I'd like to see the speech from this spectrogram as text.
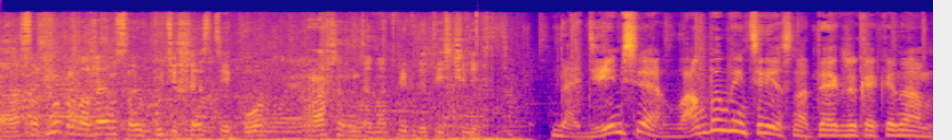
А, Что ж, мы продолжаем свое путешествие по Russian Internet Week 2010. Надеемся, вам было интересно так же, как и нам.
